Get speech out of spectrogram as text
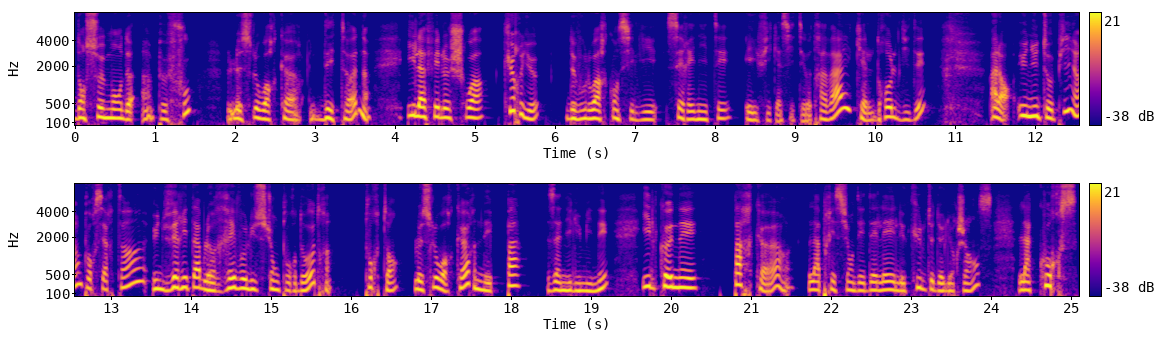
dans ce monde un peu fou, le slow worker détonne, il a fait le choix curieux de vouloir concilier sérénité et efficacité au travail, quelle drôle d'idée. Alors, une utopie hein, pour certains, une véritable révolution pour d'autres. Pourtant, le slow worker n'est pas un illuminé. Il connaît par cœur la pression des délais le culte de l'urgence, la course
